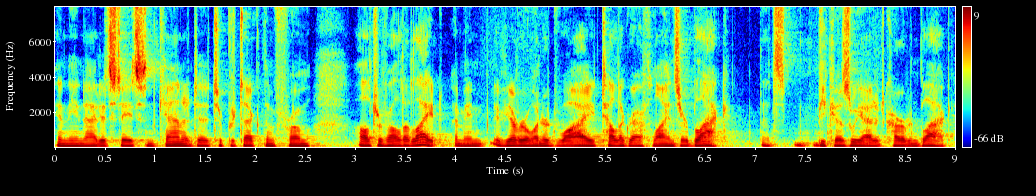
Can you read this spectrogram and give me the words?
in the United States and Canada to protect them from ultraviolet light. I mean, have you ever wondered why telegraph lines are black? That's because we added carbon black.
